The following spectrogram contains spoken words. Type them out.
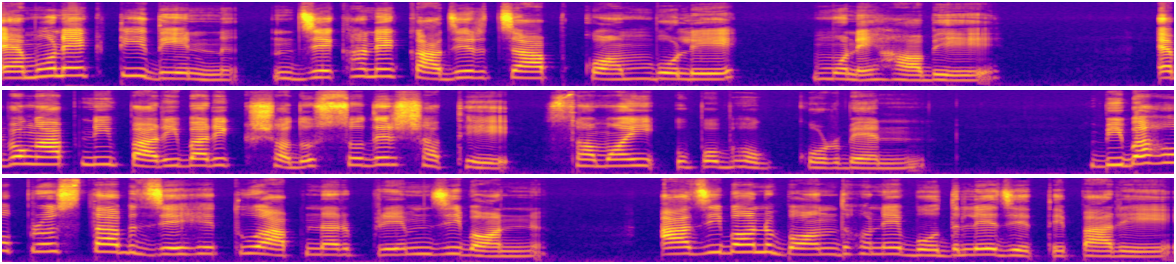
এমন একটি দিন যেখানে কাজের চাপ কম বলে মনে হবে এবং আপনি পারিবারিক সদস্যদের সাথে সময় উপভোগ করবেন। বিবাহ প্রস্তাব যেহেতু আপনার প্রেম জীবন, আজীবন বন্ধনে বদলে যেতে পারে।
